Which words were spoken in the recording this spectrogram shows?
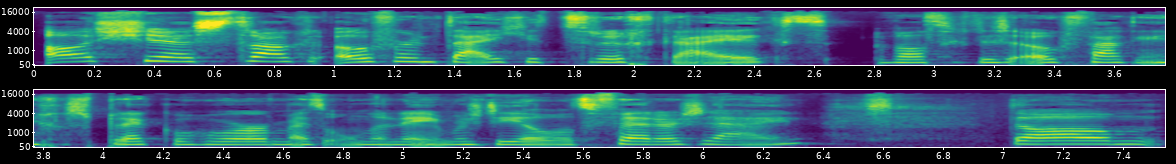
Als je straks over een tijdje terugkijkt, wat ik dus ook vaak in gesprekken hoor met ondernemers die al wat verder zijn, dan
